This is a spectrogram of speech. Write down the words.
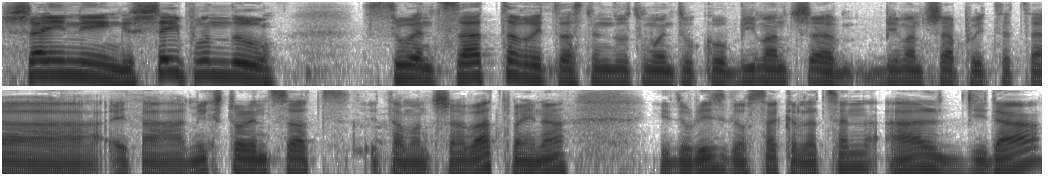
Shining, sei pundu. Zuentzat, hori azten dut momentuko bi mantxa, bi mantxa poit eta, eta mixtorentzat eta mantxa bat, baina iduriz gauzak alatzen al dira.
